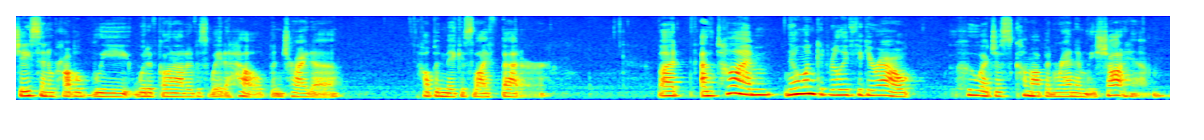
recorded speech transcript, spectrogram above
Jason probably would have gone out of his way to help and try to help him make his life better. But at the time, no one could really figure out who had just come up and randomly shot him.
